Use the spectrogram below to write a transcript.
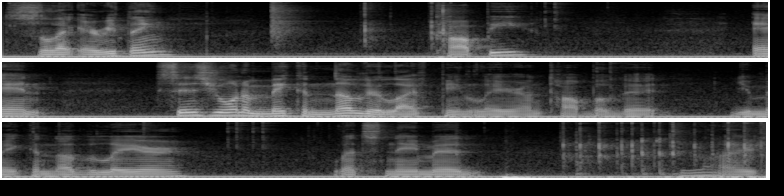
select everything copy and since you want to make another live paint layer on top of it you make another layer. Let's name it live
